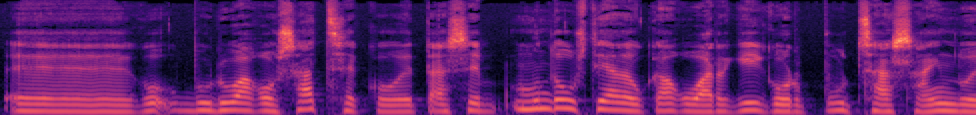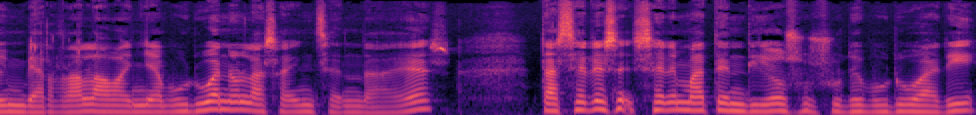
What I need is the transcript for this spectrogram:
e, burua gozatzeko, eta ze mundu guztia daukagu argi gorputza zainduen behar dala, baina burua nola zaintzen da, ez? Eta zer, zer ematen diozu zure buruari,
